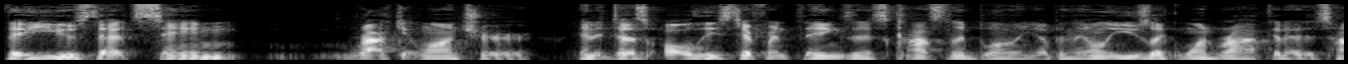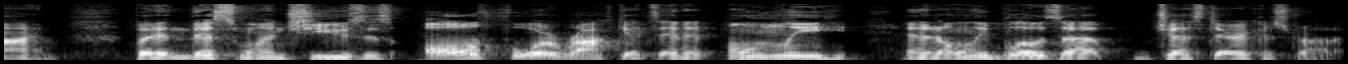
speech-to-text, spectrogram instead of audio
they use that same rocket launcher and it does all these different things and it's constantly blowing up and they only use like one rocket at a time. But in this one, she uses all four rockets and it only, and it only blows up just Erik Estrada.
